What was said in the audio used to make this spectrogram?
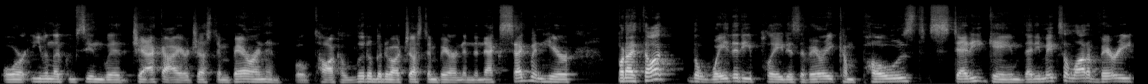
or even like we've seen with Xhekaj or Justin Barron. And we'll talk a little bit about Justin Barron in the next segment here. But I thought the way that he played is a very composed, steady game that he makes a lot of very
